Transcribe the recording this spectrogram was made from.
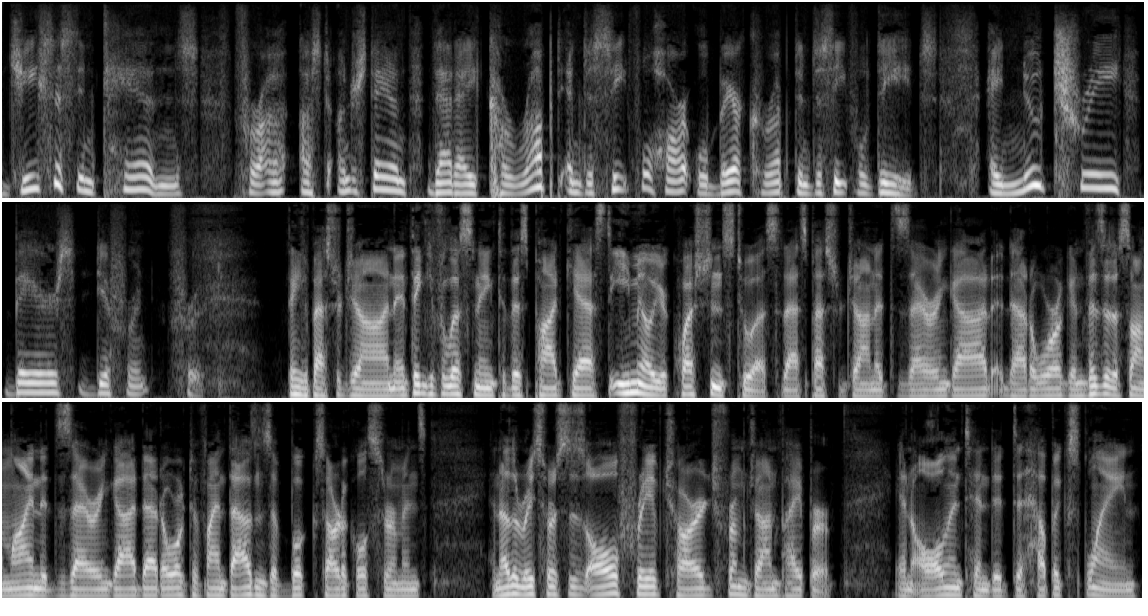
Jesus intends for us to understand that a corrupt and deceitful heart will bear corrupt and deceitful deeds. A new tree bears different fruit. Thank you, Pastor John, and thank you for listening to this podcast. Email your questions to us at AskPastorJohn at desiringgod.org and visit us online at desiringgod.org to find thousands of books, articles, sermons, and other resources, all free of charge from John Piper, and all intended to help explain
